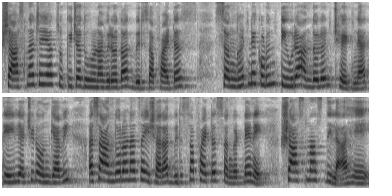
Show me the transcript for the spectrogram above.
शासनाच्या या चुकीच्या धोरणाविरोधात बिरसा फायटर्स संघटनेकडून तीव्र आंदोलन छेडण्यात येईल याची नोंद घ्यावी असा आंदोलनाचा इशारा बिरसा फायटर्स संघटनेने शासनास दिला आहे.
